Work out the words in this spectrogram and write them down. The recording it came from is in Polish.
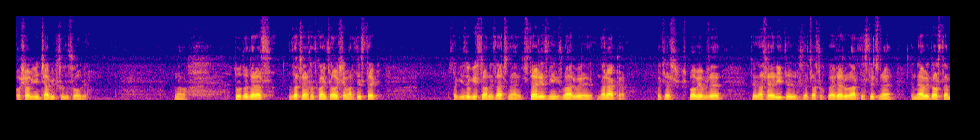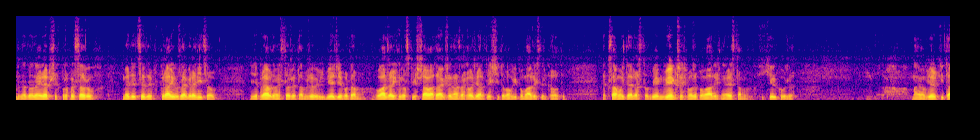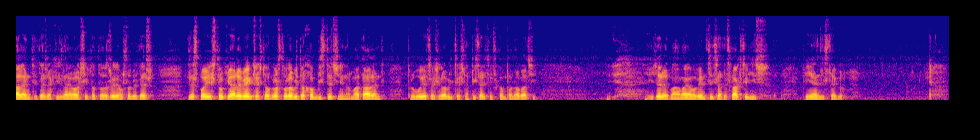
osiągnięciami w cudzysłowie. No. Tu to teraz zaczynając od końca, osiem artystek. Z takiej z drugiej strony zacznę. Cztery z nich zmarły na raka. Chociaż powiem, że te nasze elity za czasów PRL-u artystyczne to miały dostęp do, do najlepszych profesorów medycyny w kraju, za granicą. I nieprawdą jest to, że tam żyły w biedzie, bo tam władza ich rozpieszczała tak, że na zachodzie artyści to mogli pomarzyć tylko o tym. Tak samo i teraz to większość może pomarzyć. No jest tam ki- kilku, że mają wielki talent i też jakieś znajomości, to to żyją sobie też ze swojej sztuki, ale większość to po prostu robi to hobbystycznie. No, ma talent, próbuje coś robić, coś napisać, coś skomponować i, i, tyle. Ma, mają więcej satysfakcji niż pieniędzy z tego.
